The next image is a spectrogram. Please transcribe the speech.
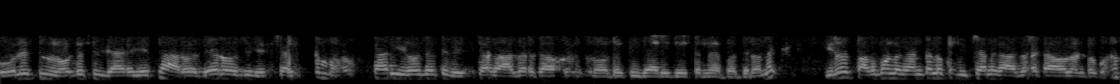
పోలీసులు నోటీసులు జారీ చేసి ఆ రోజే రోజు విచారణ మరొకసారి ఈ రోజు అయితే విచారణ హాజరు కావాలంటూ నోటీసులు జారీ చేసిన నేపథ్యంలోనే ఈ రోజు పదకొండు గంటలకు విచారణకు హాజరు కావాలంటూ కూడా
